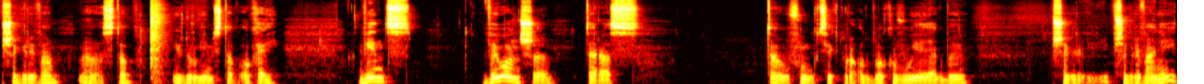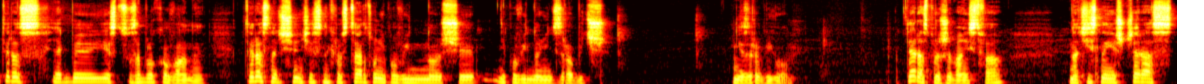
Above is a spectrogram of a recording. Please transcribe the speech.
Przegrywa. Aha, stop. I w drugim stop. OK. Więc wyłączę teraz tę funkcję, która odblokowuje jakby przegry przegrywanie i teraz jakby jest to zablokowane. Teraz naciśnięcie synchrostartu nie powinno się, nie powinno nic zrobić. Nie zrobiło. Teraz proszę Państwa nacisnę jeszcze raz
